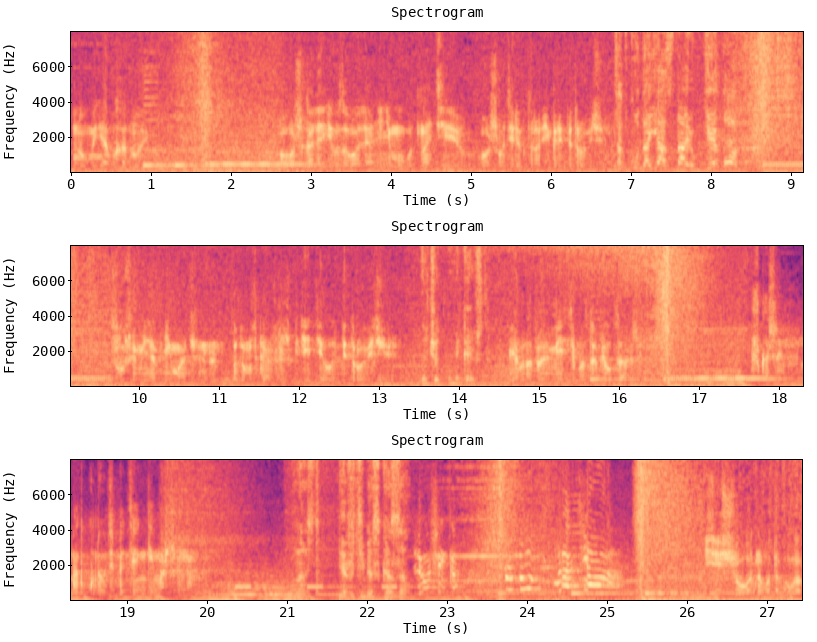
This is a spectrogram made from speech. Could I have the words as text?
но у меня выходной. Ваши коллеги вызывали, они не могут найти вашего директора Игоря Петровича. Откуда я знаю, где он? Слушай меня внимательно. Потом скажешь, где дело Петровича. На что ты намекаешь-то? Я бы на твоем месте поступил так же. Скажи, откуда у тебя деньги и машина? Настя, я же тебе сказал. Лешенька, врача! Еще одного такого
